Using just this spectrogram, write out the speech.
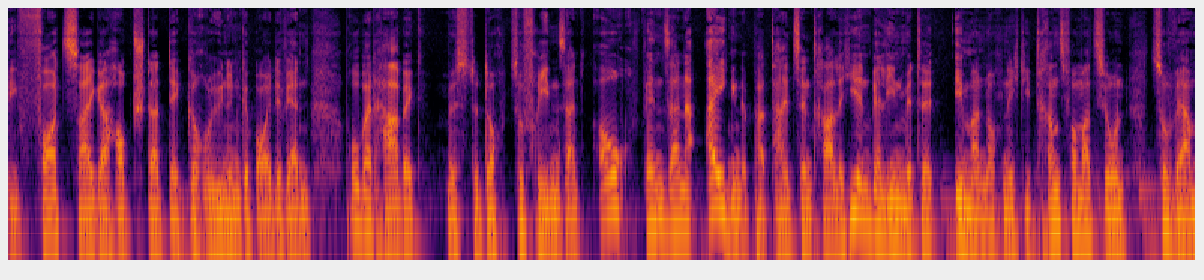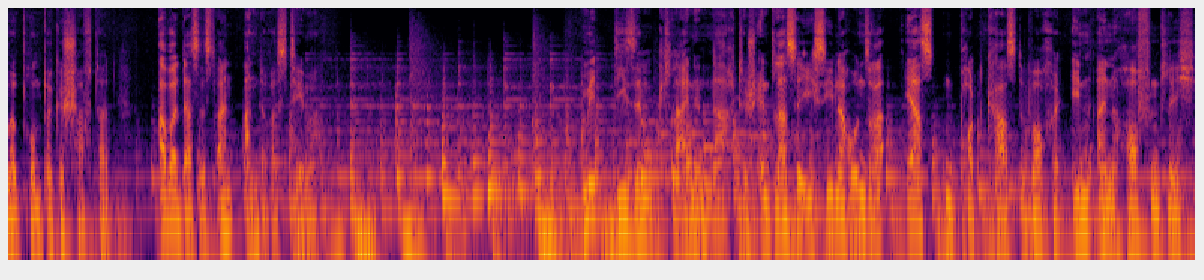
die Vorzeigehauptstadt der grünen Gebäude werden. Robert Habeck müsste doch zufrieden sein, auch wenn seine eigene Parteizentrale hier in Berlin Mitte immer noch nicht die Transformation zur Wärmepumpe geschafft hat. Aber das ist ein anderes Thema. Mit diesem kleinen Nachtisch entlasse ich Sie nach unserer ersten Podcast-Woche in ein hoffentlich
